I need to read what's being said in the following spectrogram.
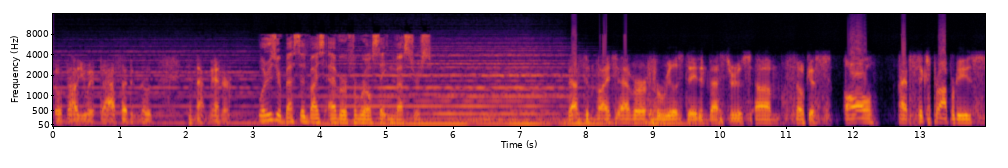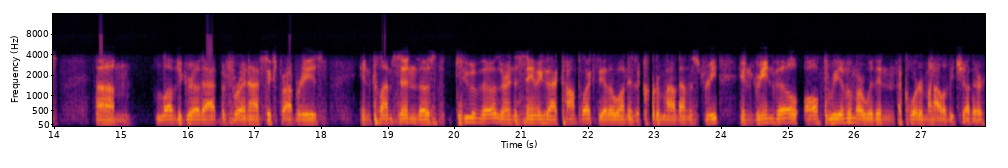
So evaluate the asset in, the, in that manner. What is your best advice ever for real estate investors? Best advice ever for real estate investors: um, focus. All I have six properties. Um, love to grow that, but for right now, I have six properties in Clemson. Those two of those are in the same exact complex. The other one is a quarter mile down the street. In Greenville, all three of them are within a quarter mile of each other.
